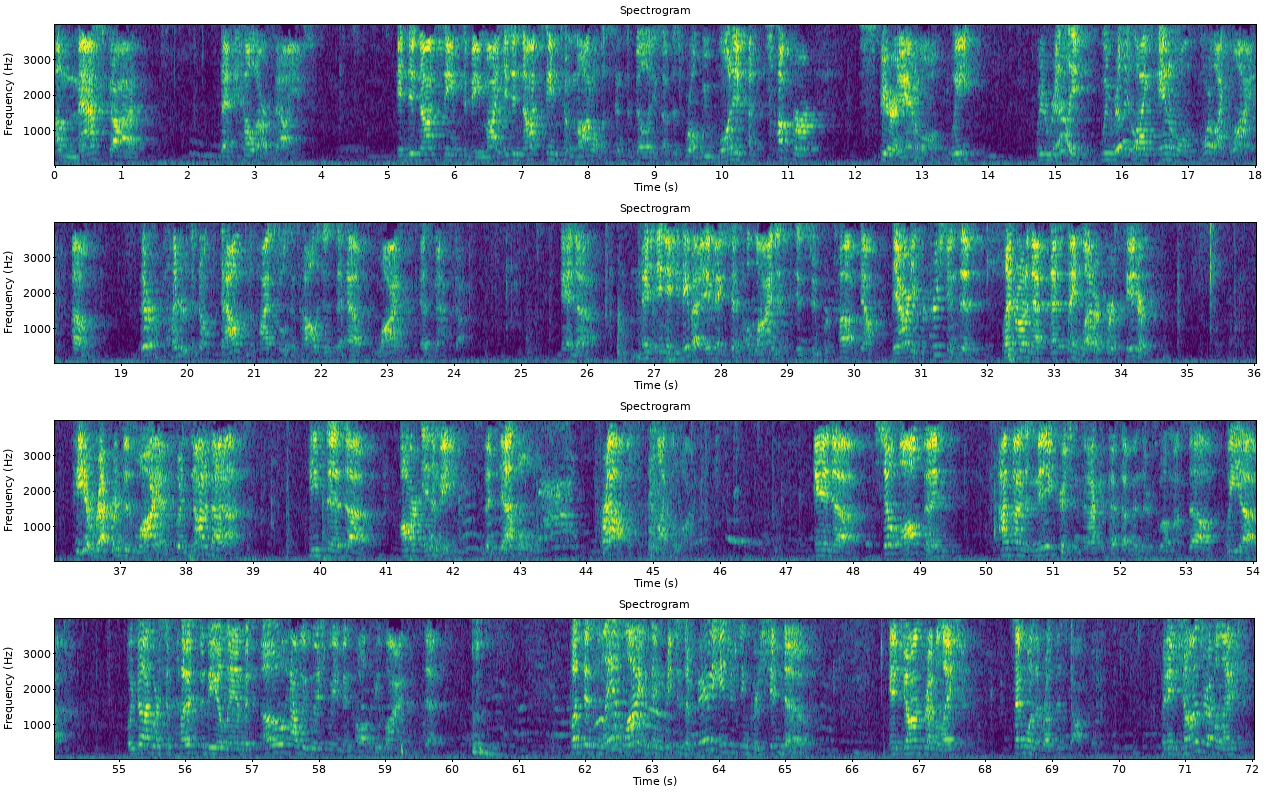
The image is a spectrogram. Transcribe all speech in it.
a mascot that held our values. It did not seem to be my, it did not seem to model the sensibilities of this world. We wanted a tougher spirit animal. We, we really, we really like animals more like lions. Um, there are hundreds, if not thousands, of high schools and colleges that have lions as mascots. And, uh, and, and, if you think about it, it makes sense. A lion is, is super tough. Now, the irony for Christians is later on in that, that same letter, First Peter, Peter references lions, but it's not about us. He says, uh, Our enemy, the devil, prowls like a lion. And uh, so often, I find that many Christians, and I confess I've been there as well myself, we, uh, we feel like we're supposed to be a lamb, but oh, how we wish we had been called to be lions instead. but this lamb lion thing reaches a very interesting crescendo in John's Revelation, same one that wrote this gospel. But in John's Revelation,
